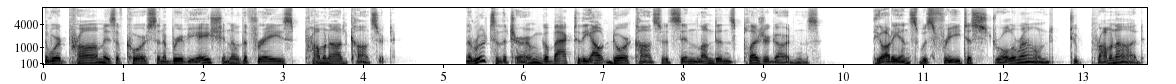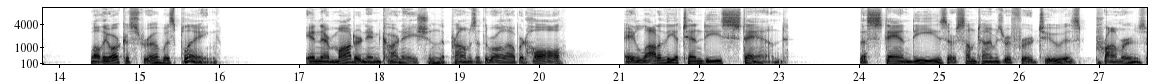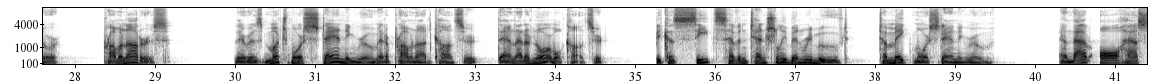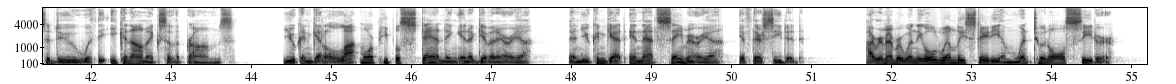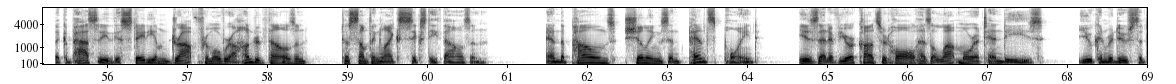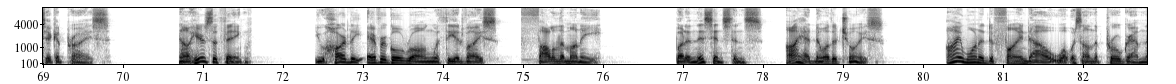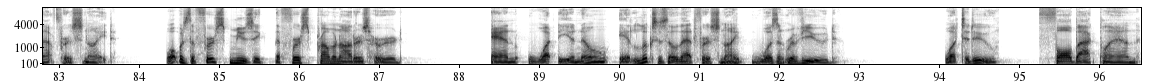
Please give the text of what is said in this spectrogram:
The word prom is, of course, an abbreviation of the phrase promenade concert. The roots of the term go back to the outdoor concerts in London's pleasure gardens. The audience was free to stroll around, to promenade, while the orchestra was playing. In their modern incarnation, the proms at the Royal Albert Hall, a lot of the attendees stand. The standees are sometimes referred to as prommers or promenaders. There is much more standing room at a promenade concert than at a normal concert because seats have intentionally been removed to make more standing room. And that all has to do with the economics of the proms. You can get a lot more people standing in a given area than you can get in that same area if they're seated. I remember when the old Wembley Stadium went to an all seater, the capacity of the stadium dropped from over 100,000 to something like 60,000. And the pounds, shillings, and pence point is that if your concert hall has a lot more attendees, you can reduce the ticket price. Now, here's the thing you hardly ever go wrong with the advice follow the money. But in this instance, I had no other choice. I wanted to find out what was on the program that first night. What was the first music the first promenaders heard? And what do you know? It looks as though that first night wasn't reviewed. What to do? Fallback plan.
